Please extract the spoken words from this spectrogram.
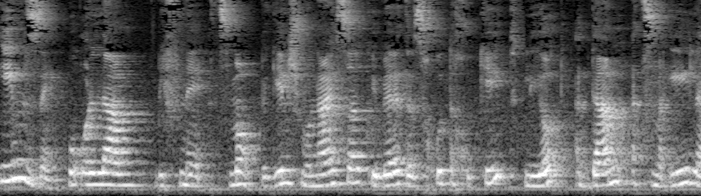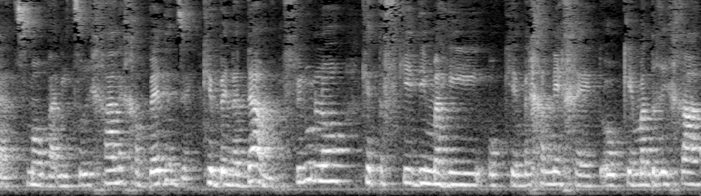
עם זה הוא עולם בפני עצמו. בגיל 18 הוא קיבל את הזכות החוקית להיות אדם עצמאי לעצמו, ואני צריכה לכבד את זה כבן אדם, אפילו לא כתפקיד אמהי או כמחנכת או כמדריכה,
